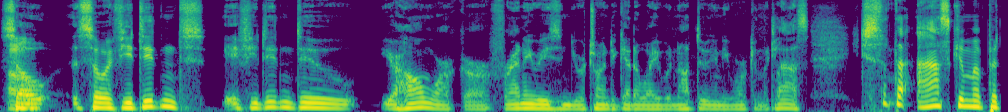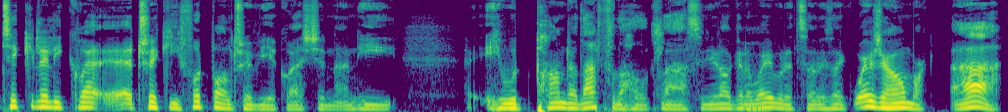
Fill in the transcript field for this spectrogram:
So, so if you didn't, if you didn't do your homework, or for any reason you were trying to get away with not doing any work in the class, you just had to ask him a particularly que- a tricky football trivia question, and he he would ponder that for the whole class, and you'd all get away with it. So he's like, "Where's your homework?" Ah.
